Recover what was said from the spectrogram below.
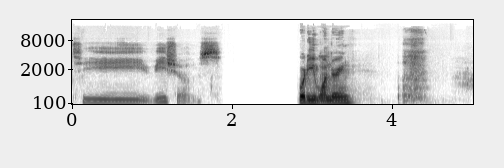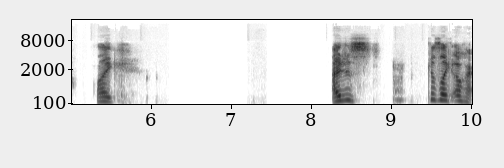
TV shows. what are you wondering? Like I just cuz like okay,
